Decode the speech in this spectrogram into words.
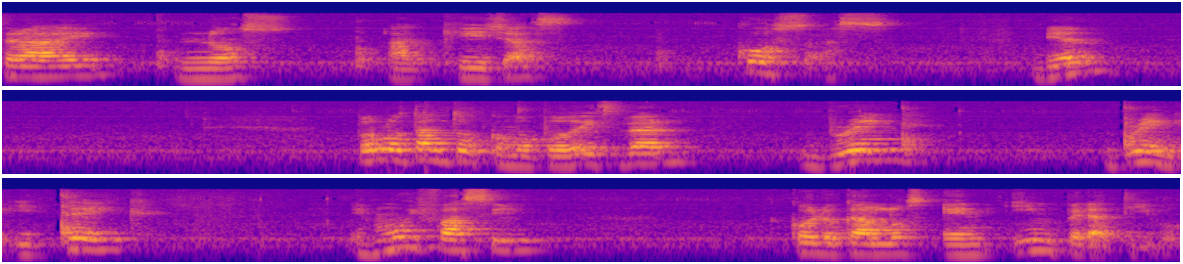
Tráenos aquellas cosas. ¿Bien? Por lo tanto, como podéis ver, bring, bring y take es muy fácil colocarlos en imperativo.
